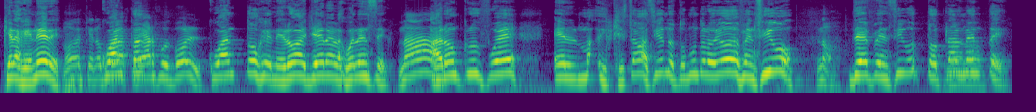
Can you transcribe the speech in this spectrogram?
que la genere. No, es que no pueda ¿Cuánta- crear fútbol. ¿Cuánto generó ayer a la Juelense? Nada. Aaron Cruz fue el ¿Y qué estaba haciendo? Todo el mundo lo vio defensivo. No. Defensivo totalmente.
